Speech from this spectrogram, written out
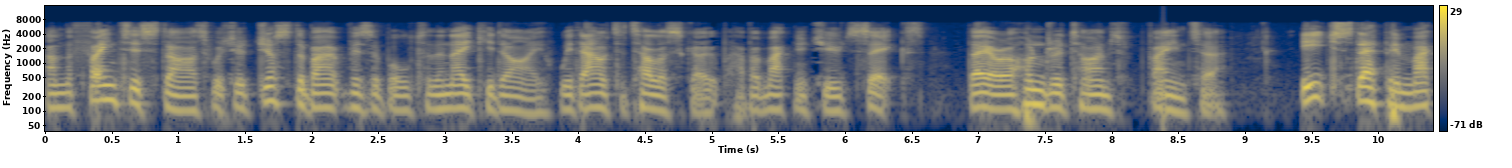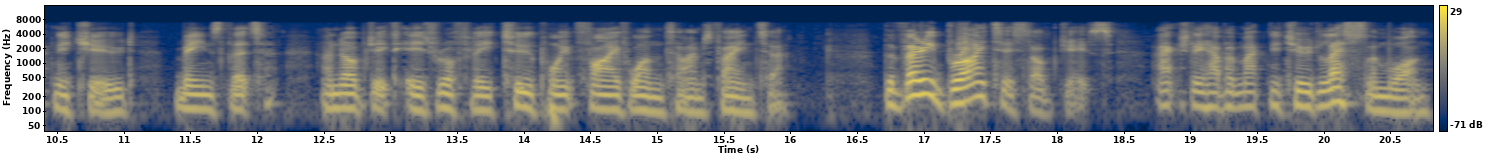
and the faintest stars which are just about visible to the naked eye without a telescope have a magnitude 6. They are 100 times fainter. Each step in magnitude means that an object is roughly 2.51 times fainter. The very brightest objects actually have a magnitude less than 1.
